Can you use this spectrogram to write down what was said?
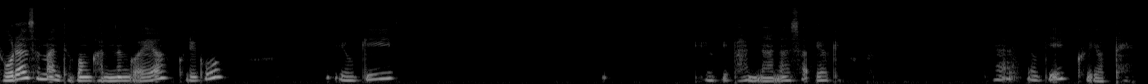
돌아서만 두 번 감는 거예요. 그리고 여기, 여기 반 나눠서 여기 부분. 자, 여기 그 옆에.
